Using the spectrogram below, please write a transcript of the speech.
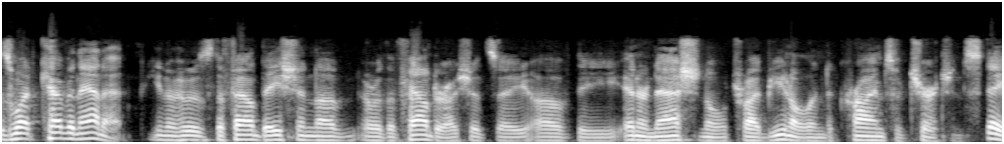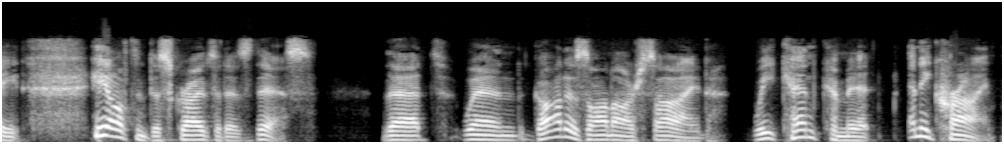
is what Kevin Annett, you know, who is the foundation of, or the founder, I should say, of the International Tribunal into Crimes of Church and State, he often describes it as this that when God is on our side, we can commit any crime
